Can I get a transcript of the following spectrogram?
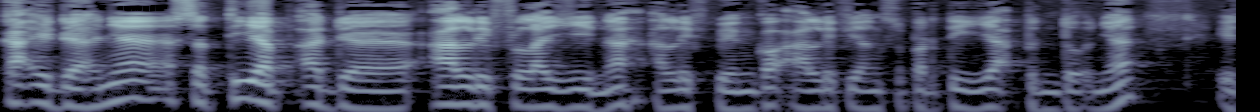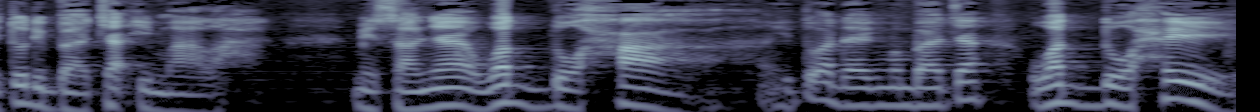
kaedahnya setiap ada alif layinah, alif bengkok, alif yang seperti ya bentuknya itu dibaca imalah. Misalnya wadduha itu ada yang membaca wadduhi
